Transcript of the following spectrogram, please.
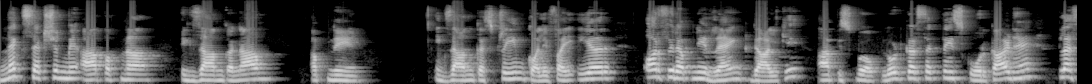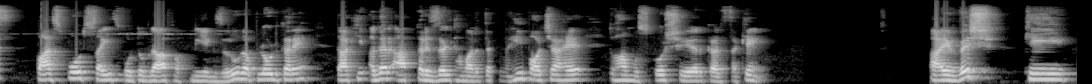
नेक्स्ट सेक्शन में आप अपना एग्ज़ाम का नाम, अपने एग्ज़ाम का स्ट्रीम क्वालिफाई ईयर और फिर अपनी रैंक डाल के आप इसको अपलोड कर सकते हैं। स्कोर कार्ड है प्लस पासपोर्ट साइज़ फोटोग्राफ अपनी एक ज़रूर अपलोड करें, ताकि अगर आपका रिज़ल्ट हमारे तक नहीं पहुँचा है तो हम उसको शेयर कर सकें। आई विश कि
